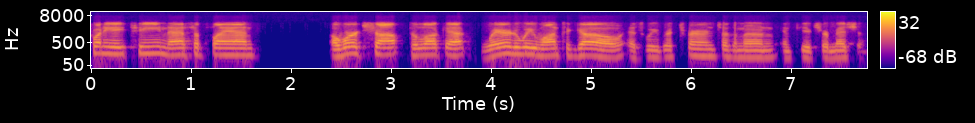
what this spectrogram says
2018, NASA planned a workshop to look at where do we want to go as we return to the moon in future missions.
